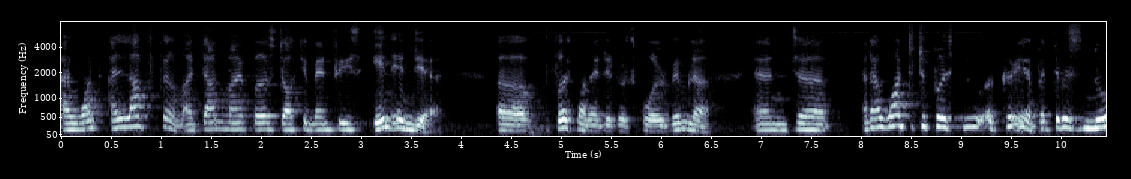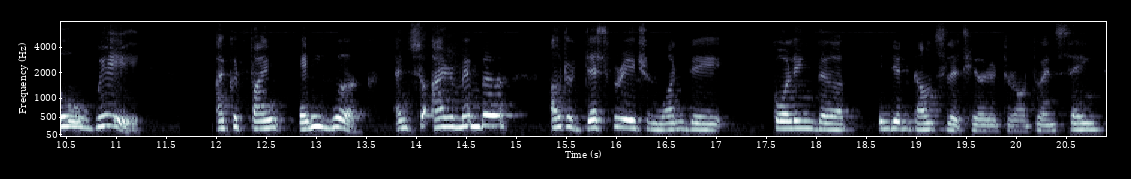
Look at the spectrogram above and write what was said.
I want. I loved film. I'd done my first documentaries in India. Uh, the first one I did was called Vimla, and uh, and I wanted to pursue a career, but there was no way I could find any work. And so I remember, out of desperation, one day calling the Indian consulate here in Toronto and saying,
